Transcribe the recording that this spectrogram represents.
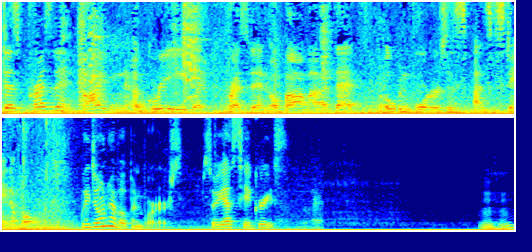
Does President Biden agree with President Obama that open borders is unsustainable? We don't have open borders. So, yes, he agrees. Mm-hmm.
